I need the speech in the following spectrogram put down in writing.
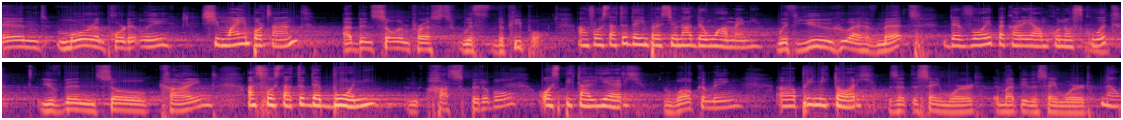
And more importantly, Și mai important, I've been so impressed with the people, am fost atât de impresionat de oameni, with you who I have met. de voi pe care i-am cunoscut. You've been so kind Ați fost atât de buni, and hospitable ospitalieri, and welcoming. uh, primitori. Is that the same word? It might be the same word. No,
